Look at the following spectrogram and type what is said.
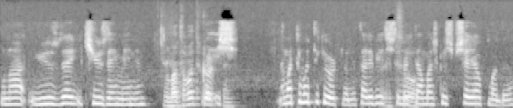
Buna yüzde 200 eminim. matematik öğretmeni. matematik öğretmeni. Talebe yetiştirmekten başka hiçbir şey yapmadı.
